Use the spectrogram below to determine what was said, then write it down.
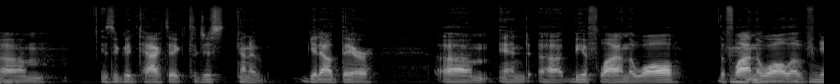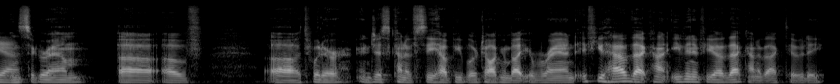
um, is a good tactic to just kind of get out there um, and uh, be a fly on the wall, the fly on the wall of Yeah. Instagram, uh, of uh, Twitter, and just kind of see how people are talking about your brand. If you have that kind, even if you have that kind of activity,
